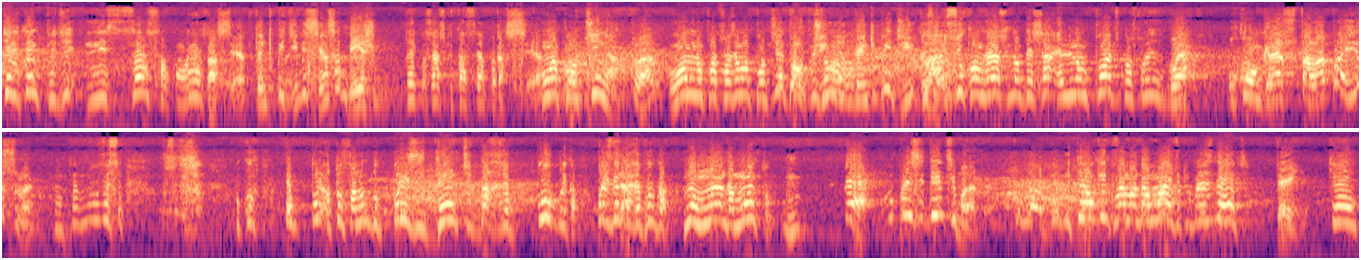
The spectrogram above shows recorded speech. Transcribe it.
que ele tem que pedir licença ao Congresso? Tá certo, tem que pedir licença mesmo. Tem, você acha que tá certo? Tá certo. Uma pontinha? Claro. O homem não pode fazer uma pontinha? Uma pontinha tem que pedir, claro. E se o Congresso não deixar, ele não pode construir? Ué, o Congresso tá lá para isso, né? Então, você, você- o eu, eu tô falando do presidente da República. O presidente da República não manda muito? É, o presidente manda. E tem alguém que vai mandar mais do que o presidente? Tem. Quem?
